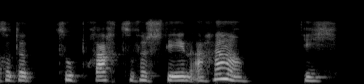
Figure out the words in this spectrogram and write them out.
so dazu gebracht zu verstehen, aha, ich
